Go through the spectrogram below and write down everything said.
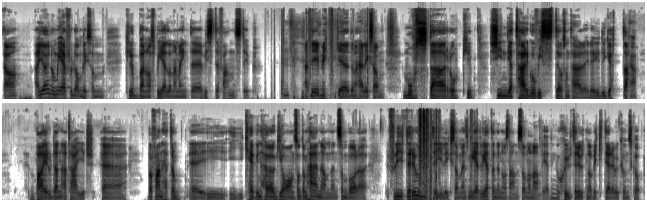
Ja, ja, jag är nog mer för de liksom klubbarna och spelarna man inte visste fanns typ. Mm. Att det är mycket de här liksom Mostar och Shindia Targoviste och sånt här. Det är det götta. Ja. Bayrudan Atajic. Eh, vad fan heter de eh, i, i Kevin Hög Jansson, de här namnen som bara flyter runt i liksom ens medvetande någonstans av någon anledning och skjuter ut något viktigare kunskap.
